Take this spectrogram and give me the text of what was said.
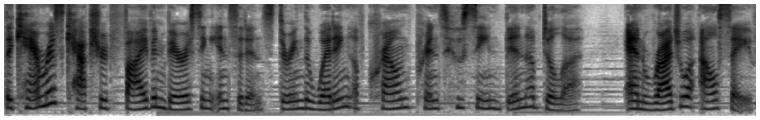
The cameras captured five embarrassing incidents during the wedding of Crown Prince Hussein bin Abdullah and Rajwa Al Saif,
